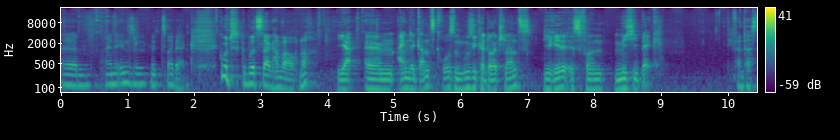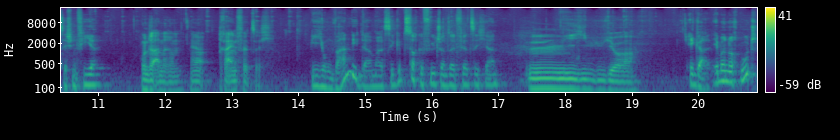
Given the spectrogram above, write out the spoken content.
Ähm, eine Insel mit zwei Bergen. Gut, Geburtstag haben wir auch noch. Ja, ähm, einen der ganz großen Musiker Deutschlands. Die Rede ist von Michi Beck. Fantastischen Vier. Unter anderem, ja, 43. Wie jung waren die damals? Die gibt es doch gefühlt schon seit 40 Jahren. Mm, ja. Egal, immer noch gut.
